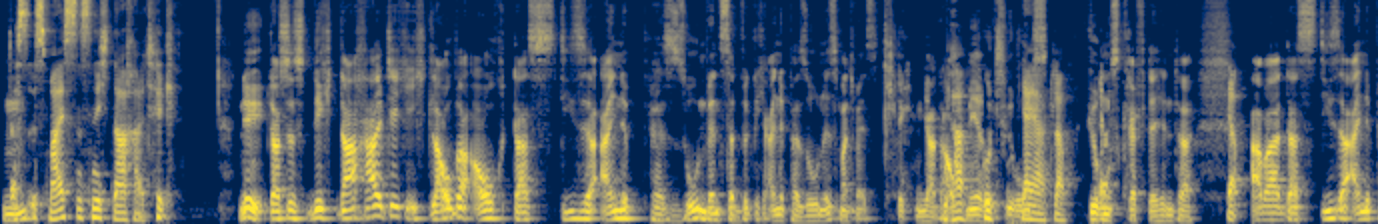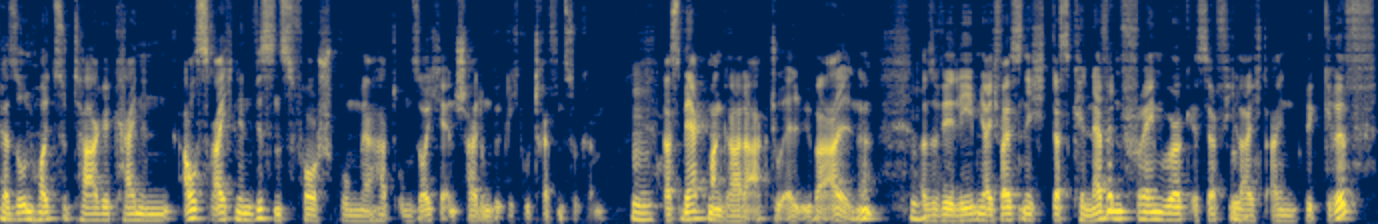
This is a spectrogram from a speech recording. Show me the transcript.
Mhm. Das ist meistens nicht nachhaltig. Nee, das ist nicht nachhaltig. Ich glaube auch, dass diese eine Person, wenn es dann wirklich eine Person ist, manchmal stecken ja da ja, auch mehrere Führungs ja, ja, Führungskräfte hinter, ja. aber dass diese eine Person heutzutage keinen ausreichenden Wissensvorsprung mehr hat, um solche Entscheidungen wirklich gut treffen zu können. Hm. Das merkt man gerade aktuell überall. Ne? Hm. Also wir leben ja, ich weiß nicht, das Kinevin Framework ist ja vielleicht ein Begriff,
